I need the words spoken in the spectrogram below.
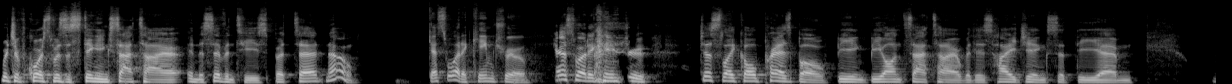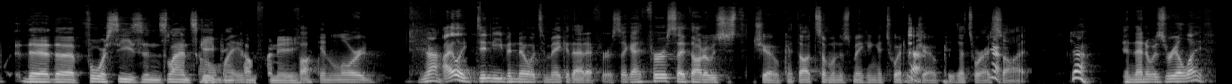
which of course was a stinging satire in the seventies, but uh, no, Guess what? It came true. Guess what? It came true. Just like old Presbo being beyond satire with his hijinks at the um the the Four Seasons landscaping my company. Fucking lord. Yeah. I like didn't even know what to make of that at first. Like at first I thought it was just a joke. I thought someone was making a Twitter Yeah. joke because that's where I saw it. Yeah. And then it was real life.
